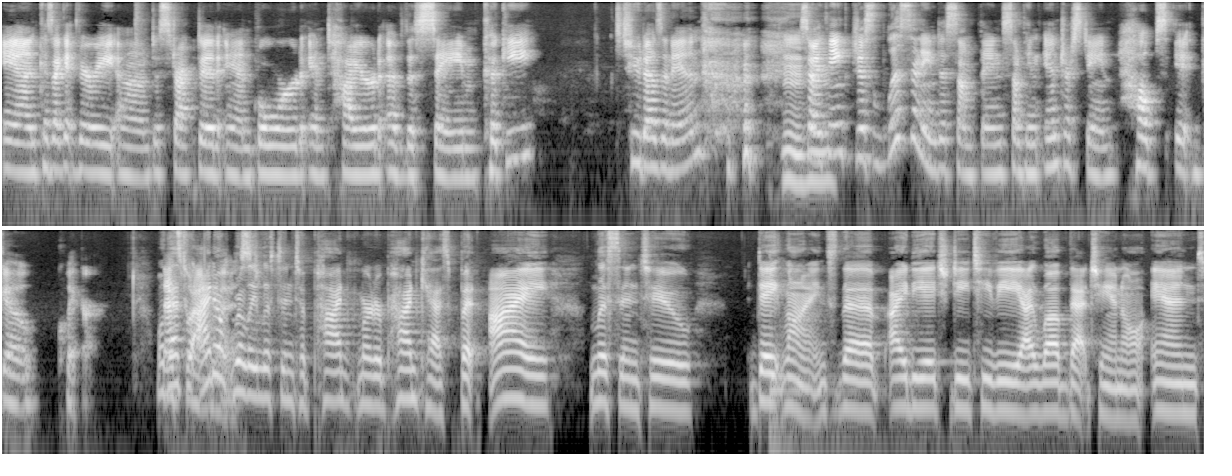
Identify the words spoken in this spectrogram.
and because I get very um, distracted and bored and tired of the same cookie, two dozen in. So I Mhm. think just listening to something, something interesting, helps it go quicker. Well, That's that's, what, what I don't really listen to pod murder podcasts, but I listen to Datelines, the IDHD TV. I love that channel, and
